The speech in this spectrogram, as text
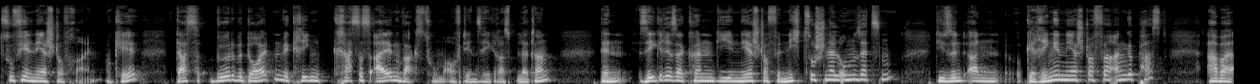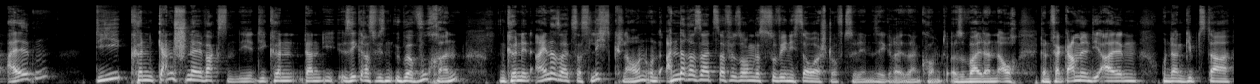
zu viel Nährstoff rein. Okay, das würde bedeuten, wir kriegen krasses Algenwachstum auf den Seegrasblättern. Denn Seegräser können die Nährstoffe nicht so schnell umsetzen. Die sind an geringe Nährstoffe angepasst. Aber Algen die können ganz schnell wachsen. Die, die können dann die Seegraswiesen überwuchern und können den einerseits das Licht klauen und andererseits dafür sorgen, dass zu wenig Sauerstoff zu den Seegräsern kommt. Also weil dann auch, dann vergammeln die Algen und dann gibt's da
